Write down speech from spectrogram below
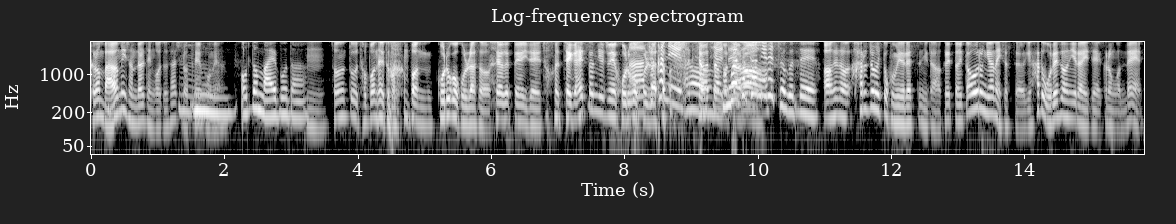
그런 마음이 전달된 거죠 사실 음. 어떻게 보면. 음, 어떤 말보다. 음, 저는 또 저번에도 한번 고르고 골라서 제가 그때 이제 저, 제가 했던 일 중에 고르고 아, 골라서 착한 일 어, 정말 때. 어. 착한 일 했죠 그때. 아 그래서 하루 종일 또 고민을 했습니다. 그랬더니 떠오른 게 하나 있었어요. 이게 하도 오래 전이라 이제 그런 건데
